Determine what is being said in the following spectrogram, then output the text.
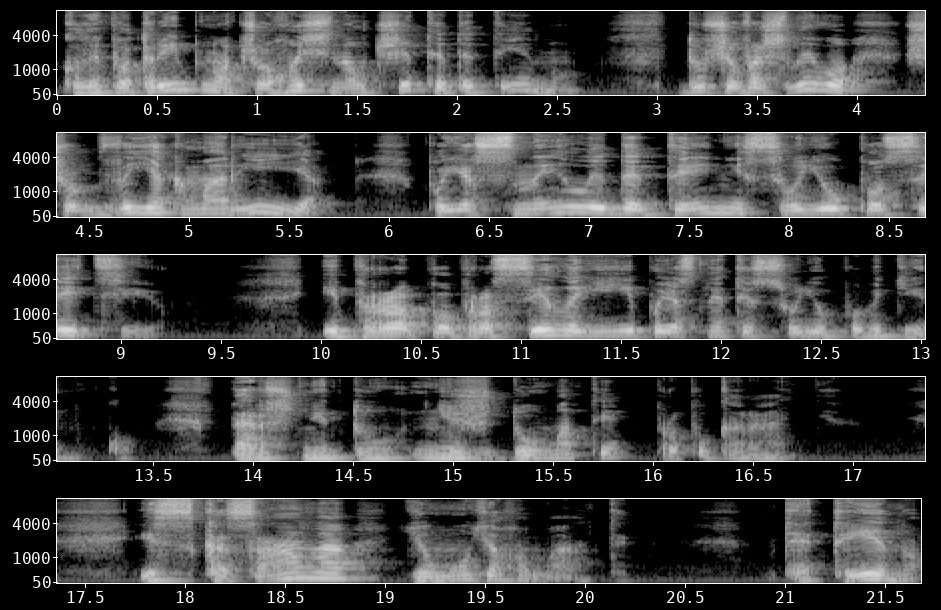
Коли потрібно чогось навчити дитину, дуже важливо, щоб ви, як Марія, пояснили дитині свою позицію і про- попросили її пояснити свою поведінку, перш ніж думати про покарання. І сказала йому його мати: Дитино,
